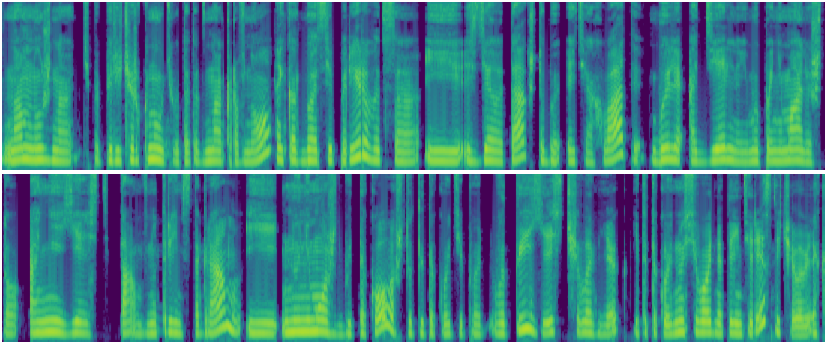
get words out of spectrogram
нам нужно, типа, перечеркнуть вот этот знак равно и как бы отсепарироваться и сделать так, чтобы эти охваты были отдельно, и мы понимали, что они есть там, внутри Инстаграма, и, ну, не может быть такого, что ты такой, типа, вот ты есть человек, и ты такой, ну, сегодня ты интересный человек,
